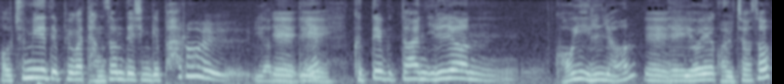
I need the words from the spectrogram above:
어, 추미애 대표가 당선되신 게 8월이었는데 예, 예. 그때부터 한 1년 거의 1년 예. 네, 여에 걸쳐서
